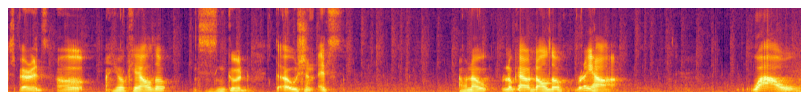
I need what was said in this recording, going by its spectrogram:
Spirits. Oh, are you okay, Aldo? This isn't good. The ocean, it's... Oh no, look out, Aldo. Reiha! Wow!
